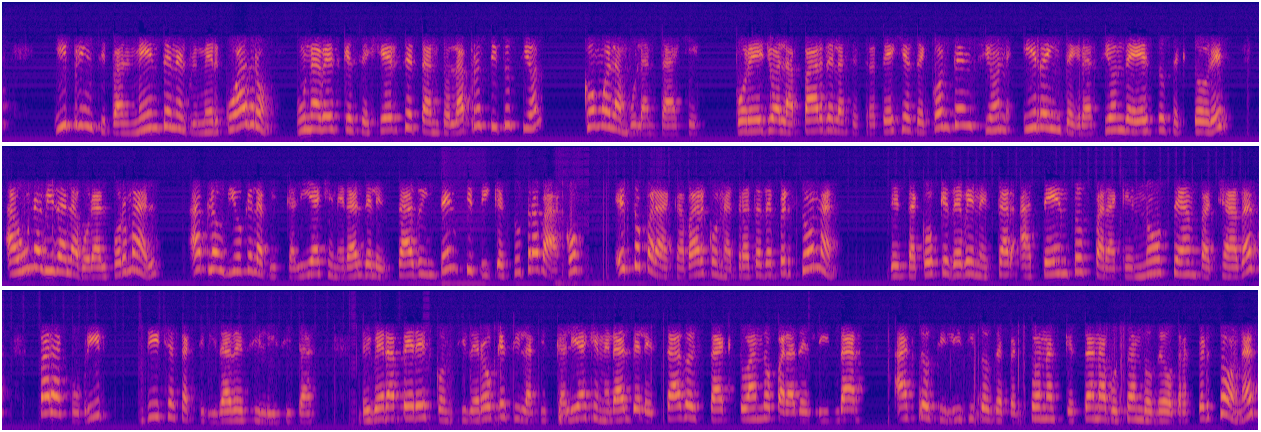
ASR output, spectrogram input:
y principalmente en el primer cuadro, una vez que se ejerce tanto la prostitución como el ambulantaje. Por ello, a la par de las estrategias de contención y reintegración de estos sectores a una vida laboral formal, aplaudió que la Fiscalía General del Estado intensifique su trabajo, esto para acabar con la trata de personas. Destacó que deben estar atentos para que no sean fachadas para cubrir dichas actividades ilícitas. Rivera Pérez consideró que si la Fiscalía General del Estado está actuando para deslindar actos ilícitos de personas que están abusando de otras personas,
